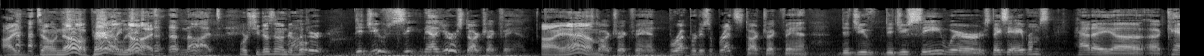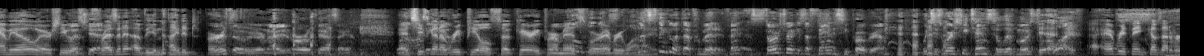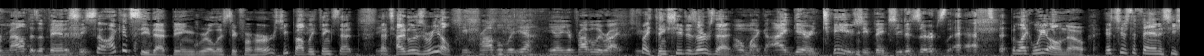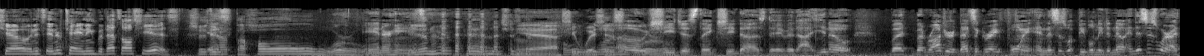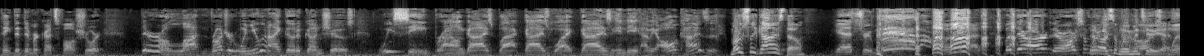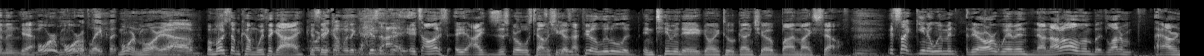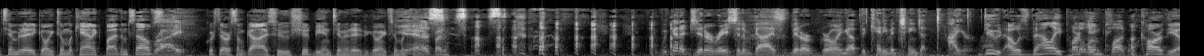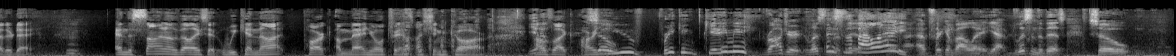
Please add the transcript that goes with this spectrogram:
I don't know. Apparently not. not. Or she doesn't under. Roger, did you see? Now you're a Star Trek fan. I I'm a. Star Trek fan. Brett, producer Brett's a Star Trek fan. Did you did you see where Stacey Abrams had a, uh, a cameo where she was yet. president of the United Earth, So United Earth, yes, I am. and she's I mean, going to uh, repeal so carry permits for everyone. Let's think about that for a minute. Fa- Star Trek is a fantasy program, which is where she tends to live most of her life. Uh, Everything comes out of her mouth as a fantasy. So I could see that being realistic for her. She probably thinks that that title is real. She probably, yeah, yeah, you're probably right. She, She probably thinks she deserves that. Oh my god! I guarantee you, she thinks she deserves that. But like we all know, it's just a fantasy show and it's entertaining. But that's all she is. She's Yes. got the whole world In her hands. In her hands. She's Yeah, she wishes. Oh, world. she just thinks she does, David. I, you know, but but Roger, that's a great point, and this is what people need to know, and this is where I think the Democrats fall short. There are a lot, Roger. When you and I go to gun shows, we see brown guys, black guys, white guys, Indian. I mean, all kinds of. Mostly guys, though. Yeah, that's true. Most guys. Guys. But there are there are some There women, are some women, there too, Are some yes. women, Yeah. more and more of late, but More and more, yeah. Um, but most of them come with a guy Or they come with a guy, Because yeah. it's honest. I, I- this girl was telling me, she goes, "I feel a little intimidated going to a gun show by myself." Hmm. It's like you know, women. There are women now, not all of them, but a lot of them are intimidated going to a mechanic by themselves. Right. Of course, there are some guys who should be intimidated going to a mechanic Yes. by themselves. we've got a generation of guys that are growing up that can't even change a tire. Dude, I was valet parking a. Hmm. car the other day, and the sign on the valet said, "We cannot park a manual transmission car." You I was like, "Are so- you freaking kidding me?" Roger, listen. This is a valet. A, a freaking valet. Yeah, listen to this. So,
